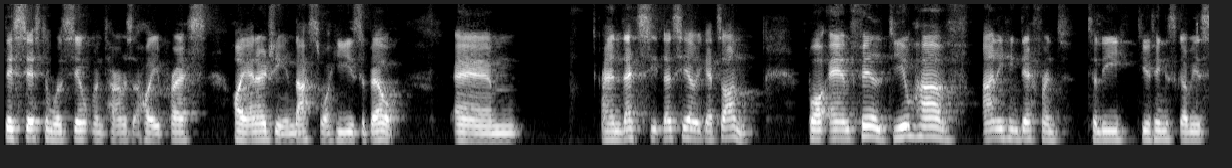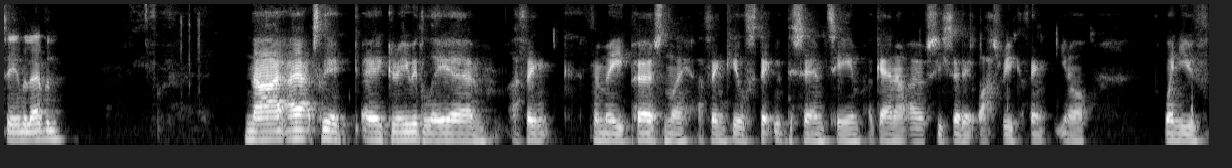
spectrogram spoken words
this system will suit him in terms of high press, high energy, and that's what he's about. Um, and let's see let's see how he gets on. But um, Phil, do you have anything different to Lee? Do you think it's going to be the same eleven? No, I actually I agree with Lee. Um, I think for me personally, I think he'll stick with the same team. Again, I obviously said it last week. I think you know when you've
